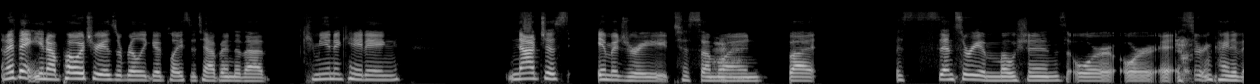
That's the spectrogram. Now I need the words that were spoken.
And I think, you know, poetry is a really good place to tap into that communicating not just imagery to someone, mm-hmm. but sensory emotions or or a, a certain kind of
